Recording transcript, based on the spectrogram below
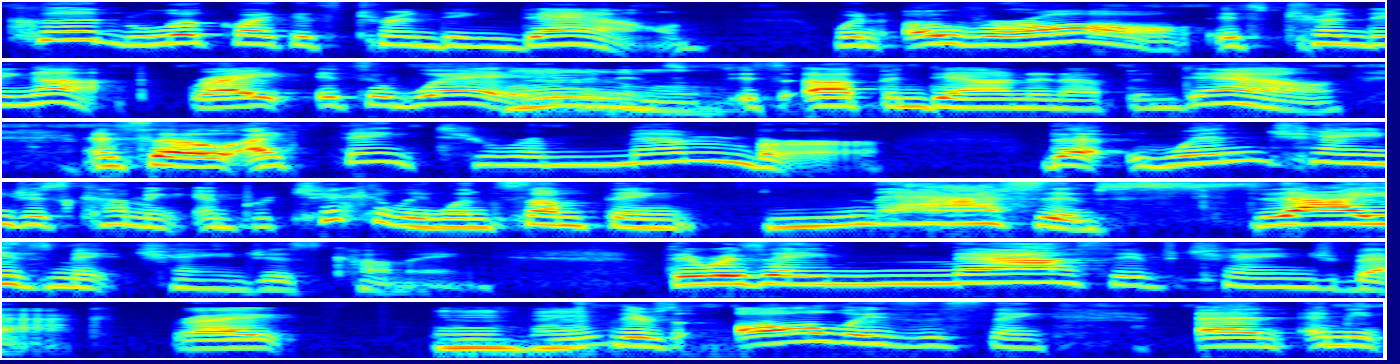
could look like it's trending down when overall it's trending up, right? It's a wave mm. and it's, mm. it's up and down and up and down. And so I think to remember that when change is coming, and particularly when something massive, seismic change is coming, there is a massive change back, right? Mm-hmm. There's always this thing. And I mean,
